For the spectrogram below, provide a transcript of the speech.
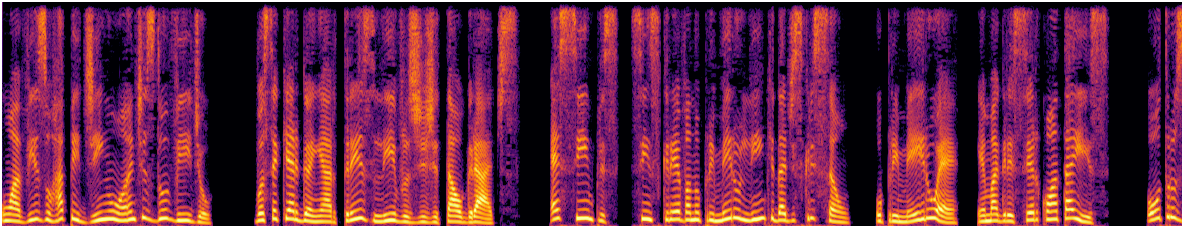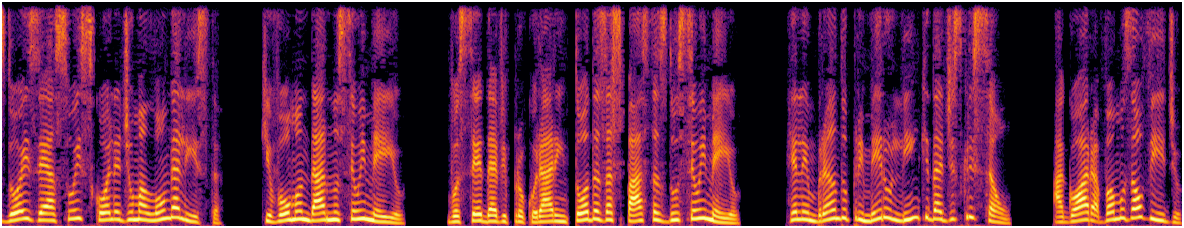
Um aviso rapidinho antes do vídeo. Você quer ganhar três livros digital grátis? É simples, se inscreva no primeiro link da descrição. O primeiro é Emagrecer com a Thaís. Outros dois é a sua escolha de uma longa lista, que vou mandar no seu e-mail. Você deve procurar em todas as pastas do seu e-mail. Relembrando o primeiro link da descrição. Agora vamos ao vídeo.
